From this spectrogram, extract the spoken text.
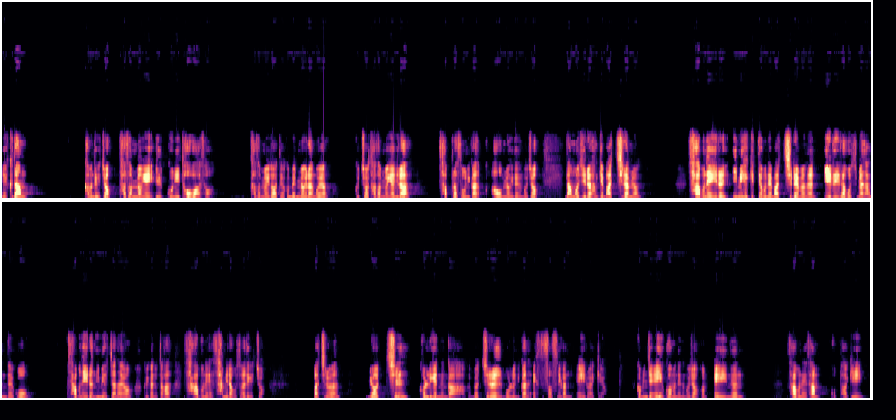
예, 그 다음 가면 되겠죠? 다섯 명의 일꾼이 더 와서 다섯 명이 더 왔대요. 그럼 몇 명이라는 거예요? 그쵸? 다섯 명이 아니라 4 플러스 5니까 9명이 되는 거죠. 나머지 일을 함께 마치려면 4분의 1을 이미 했기 때문에 마치려면은 1이라고 쓰면 안 되고 4분의 1은 이미 했잖아요. 그러니까 여기다가 4분의 3이라고 써야 되겠죠. 마치려면 며칠 걸리겠는가? 며칠을 모르니까 x 썼으니까 a로 할게요. 그럼 이제 a 구하면 되는 거죠. 그럼 a는 4분의 3 곱하기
